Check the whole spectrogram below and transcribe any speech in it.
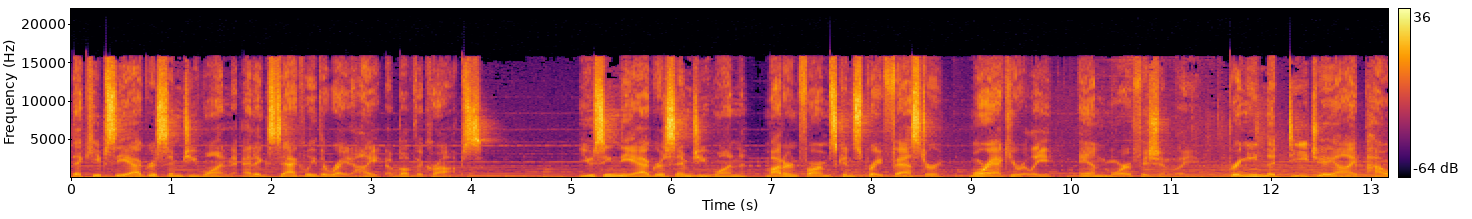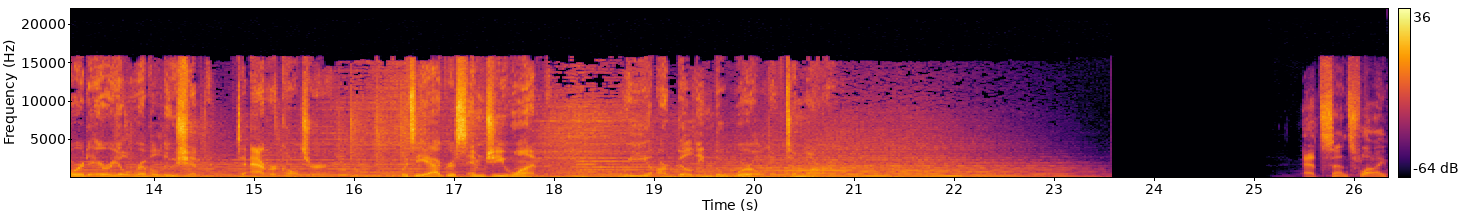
that keeps the Agras MG1 at exactly the right height above the crops. Using the Agras MG1, modern farms can spray faster, more accurately, and more efficiently, bringing the DJI-powered aerial revolution to agriculture. With the Agras MG1, we are building the world of tomorrow. At SenseFly,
